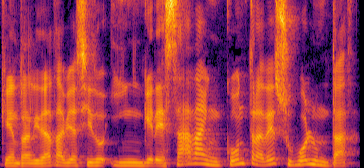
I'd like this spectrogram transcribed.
que en realidad había sido ingresada en contra de su voluntad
